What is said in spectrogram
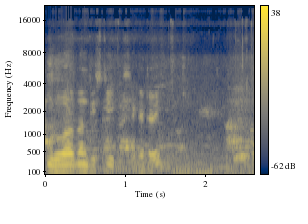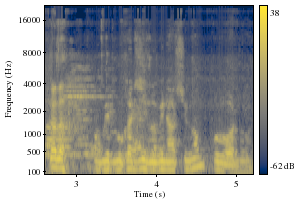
পূর্ব বর্ধমান ডিস্ট্রিক্ট সেক্রেটারি। দাদা। অমিত মুখার্জি রবি নার্সিংহোম পূর্ব বর্ধমান।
